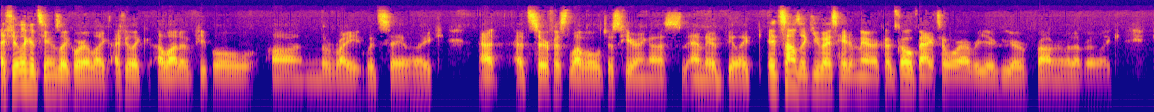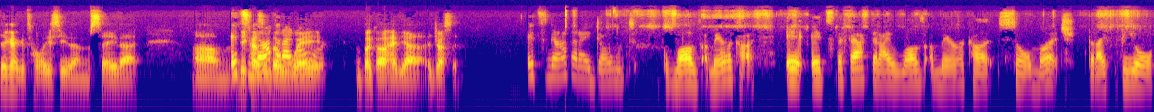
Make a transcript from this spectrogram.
I feel like it seems like we're like I feel like a lot of people on the right would say like at at surface level just hearing us and they would be like it sounds like you guys hate america. Go back to wherever you're, you're from or whatever. Like i think i could totally see them say that um, because of the way but go ahead yeah address it it's not that i don't love america it, it's the fact that i love america so much that i feel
